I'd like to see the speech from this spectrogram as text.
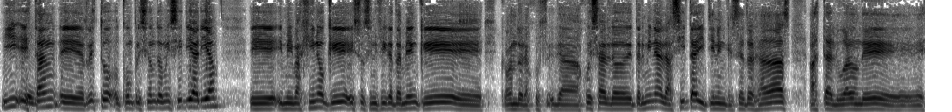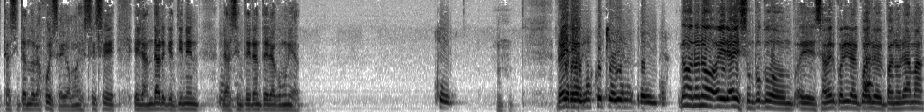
y están, el resto, con prisión domiciliaria, y me imagino que eso significa también que cuando la, la, jueza lo determina, la cita y tienen que ser trasladadas hasta el lugar donde está citando la jueza, digamos, es ese el andar que tienen las integrantes de la comunidad. Sí. Pero no escucho bien la pregunta. No, no, no, era eso, un poco eh, saber cuál era el cuadro ah. del panorama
